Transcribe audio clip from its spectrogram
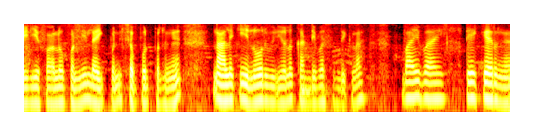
ஐடியை ஃபாலோ பண்ணி லைக் பண்ணி சப்போர்ட் பண்ணுங்கள் நாளைக்கு இன்னொரு வீடியோவில் கண்டிப்பாக சந்திக்கலாம். பாய் பாய் டேக் கேருங்க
